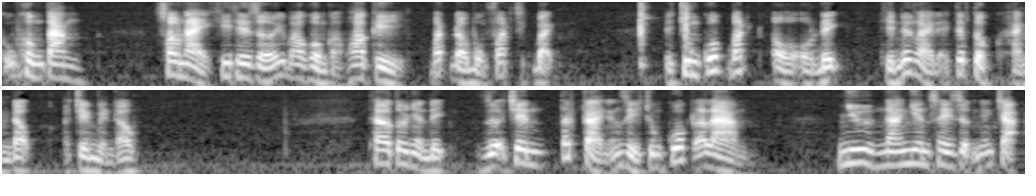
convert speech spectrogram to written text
cũng không tăng. Sau này khi thế giới bao gồm cả Hoa Kỳ bắt đầu bùng phát dịch bệnh, để Trung Quốc bắt ổ ổn định thì nước này lại tiếp tục hành động ở trên Biển Đông. Theo tôi nhận định, dựa trên tất cả những gì Trung Quốc đã làm, như ngang nhiên xây dựng những trạm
